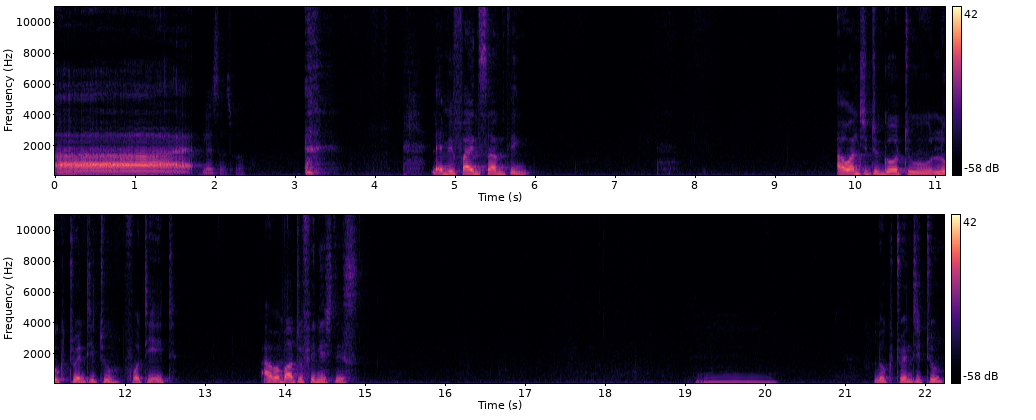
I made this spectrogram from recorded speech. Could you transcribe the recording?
Ay. Bless us, Papa. Let me find something. I want you to go to Luke 22 48. I'm about to finish this. Luke 22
